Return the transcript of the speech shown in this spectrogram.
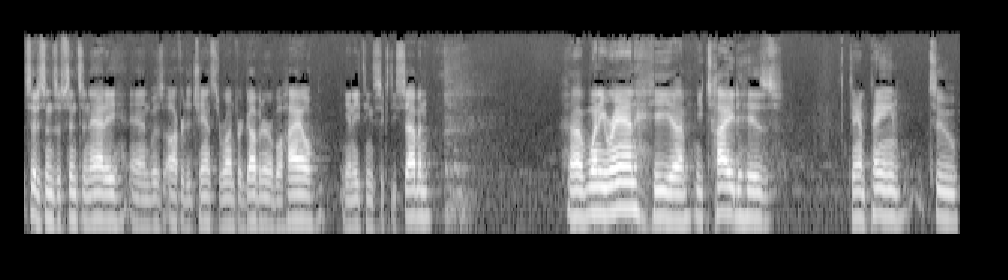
citizens of Cincinnati and was offered a chance to run for governor of Ohio in 1867. Uh, when he ran, he, uh, he tied his campaign to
